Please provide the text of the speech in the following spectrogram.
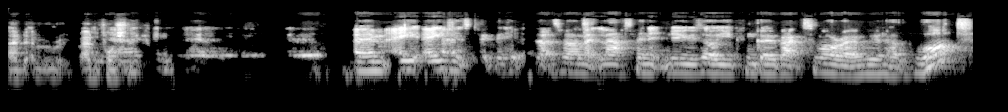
and, unfortunately. Yeah, um, agents took the hit for that as well, like last minute news. Oh, you can go back tomorrow. We were like, what?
